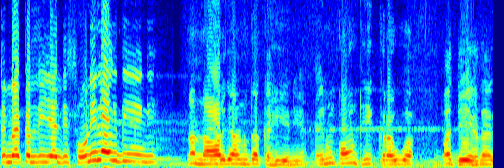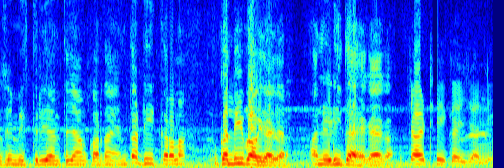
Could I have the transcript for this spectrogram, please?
ਤੇ ਮੈਂ ਇਕੱਲੀ ਜਾਂਦੀ ਸੋਹਣੀ ਲੱਗਦੀ ਹੈਗੀ। ਨਾ ਨਾਲ ਜਾਣ ਨੂੰ ਤਾਂ ਕਹੀ ਨਹੀਂ। ਇਹਨੂੰ ਕੌਣ ਠੀਕ ਕਰਾਊਗਾ? ਮੈਂ ਦੇਖਦਾ ਕਿਸੇ ਮਿਸਤਰੀ ਦਾ ਇੰਤਜ਼ਾਮ ਕਰਦਾ ਇਹਨੂੰ ਤਾਂ ਠੀਕ ਕਰਾ ਲਾਂ। ਤੂੰ ਕੱਲੀ ਵਗ ਜਾ ਯਾਰ ਆ ਨੇੜੀ ਤਾਂ ਹੈਗਾ ਹੈਗਾ। ਚਲ ਠੀਕ ਹੈ ਜਾਨੀ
